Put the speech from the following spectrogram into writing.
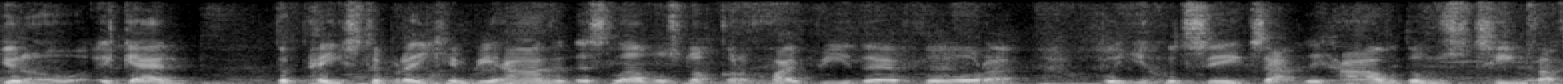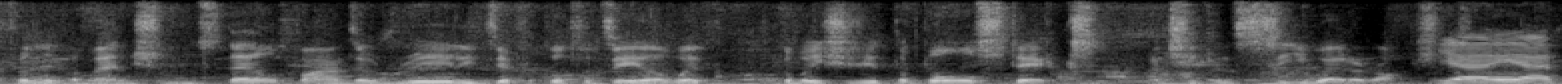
you know, again, the pace to break in behind at this level is not going to quite be there for her. But you could see exactly how those teams that Philippa mentioned, they'll find her really difficult to deal with. The way she the ball sticks and she can see where her options Yeah, are. yeah,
